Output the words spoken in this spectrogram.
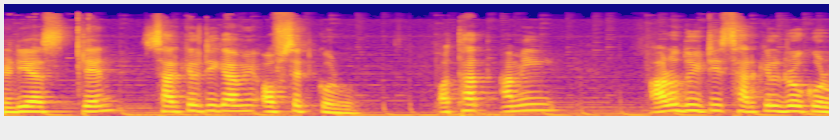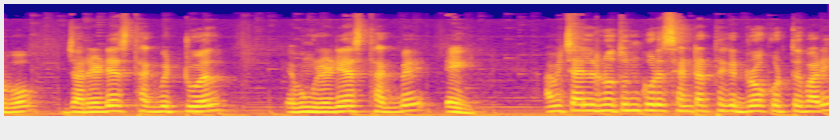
রেডিয়াস টেন সার্কেলটিকে আমি অফসেট করব। অর্থাৎ আমি আরও দুইটি সার্কেল ড্র করব, যা রেডিয়াস থাকবে টুয়েলভ এবং রেডিয়াস থাকবে এইট আমি চাইলে নতুন করে সেন্টার থেকে ড্র করতে পারি,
